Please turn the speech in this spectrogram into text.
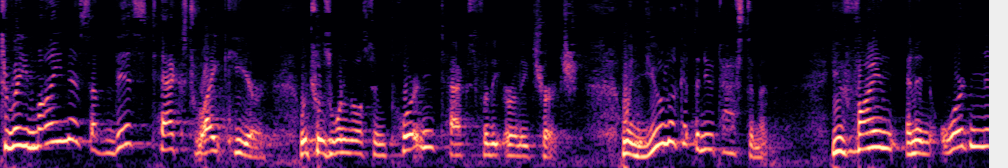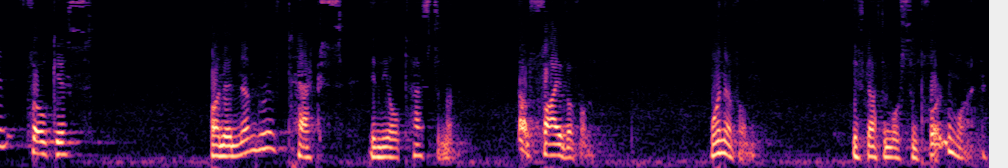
To remind us of this text right here, which was one of the most important texts for the early church. When you look at the New Testament, you find an inordinate focus on a number of texts in the Old Testament. About five of them. One of them, if not the most important one,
